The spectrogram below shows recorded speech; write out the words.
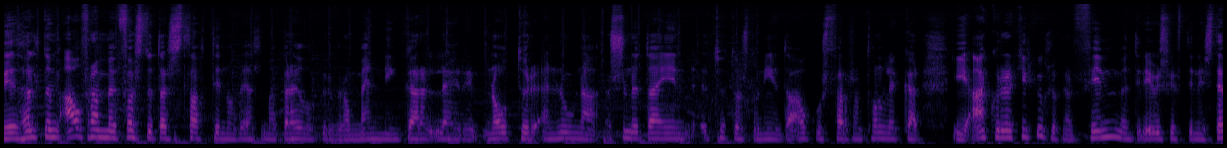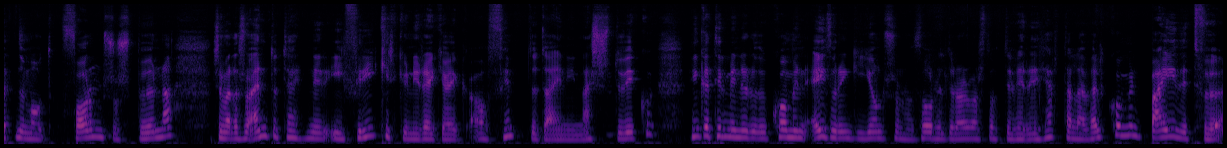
Við höldum áfram með förstudagsþáttinn og við ætlum að bregða okkur yfir á menningarlegri nótur en núna sunnudaginn 29. ágúst fara fram tónleikar í Akureyrar klukkan 5 undir yfirskriftinni stefnumót forms og spuna sem verða svo enduteknir í fríkirkjun í Reykjavík á 5. daginn í næstu viku. Hinga til mín eru þau komin Eithor Ingi Jónsson og Þórhildur Örvarsdóttir verið hjertalega velkomin, bæði tvö.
